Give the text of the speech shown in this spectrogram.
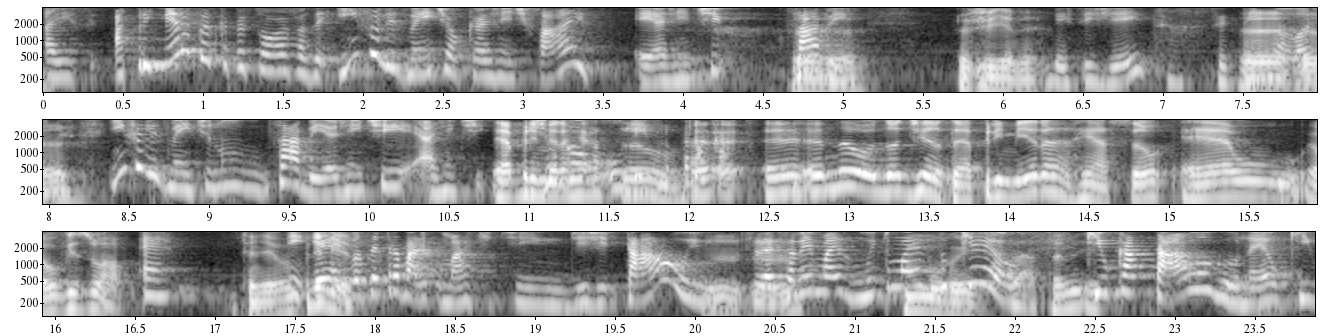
Aí a primeira coisa que a pessoa vai fazer, infelizmente é o que a gente faz, é a gente, sabe? Uhum. Vê, né? Desse jeito, você tem uma Uhum. loja desse. Infelizmente, não, sabe, a gente, a gente É a primeira reação. É- é- é- não, não adianta. A primeira reação é o, é o visual. É. Entendeu? E, e aí você trabalha com marketing digital e você deve saber mais, muito mais do que eu. Exatamente. Que o catálogo, né? O que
